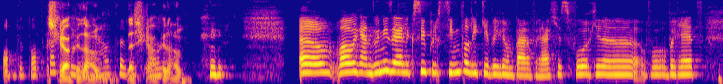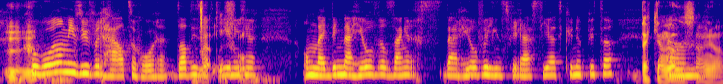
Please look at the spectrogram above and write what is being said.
op de podcast Dat is graag gedaan. Dat is graag gedaan. Um, wat we gaan doen is eigenlijk super simpel. Ik heb hier een paar vraagjes voor voorbereid. Mm Gewoon om eens uw verhaal te horen. Dat is het enige. Omdat ik denk dat heel veel zangers daar heel veel inspiratie uit kunnen putten. Dat kan wel eens um, zijn, ja.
